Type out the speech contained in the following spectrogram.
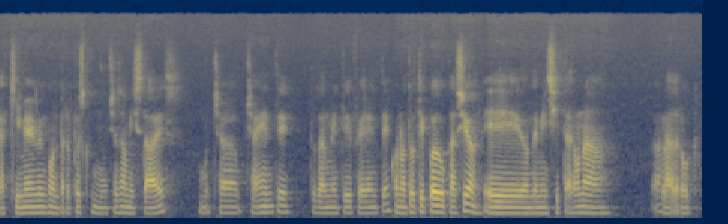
Aquí me vengo a encontrar pues con muchas amistades, mucha, mucha gente totalmente diferente, con otro tipo de educación, eh, donde me incitaron a, a la droga.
